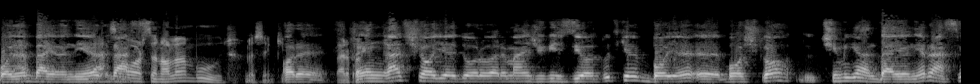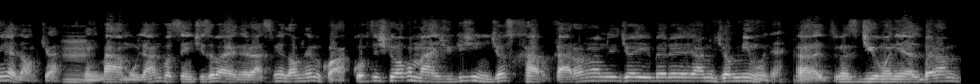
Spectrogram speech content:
باید بیانیه آرسنال هم بود مثلا آره. انقدر شایع دور بر منجوکیچ زیاد بود که باشگاه چی میگن بیانیه رسمی اعلام کرد. یعنی معمولا واسه این چیزا بیانیه رسمی اعلام نمی‌کنن. گفتش که آقا منجوکیچ اینجاست قرار هم جایی بره همینجا میمونه. مثلا جیوانی البر هم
